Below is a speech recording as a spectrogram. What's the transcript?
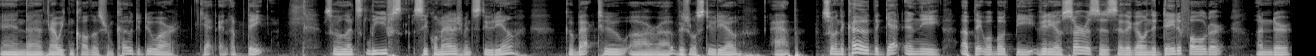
And uh, now we can call those from code to do our get and update. So let's leave SQL Management Studio, go back to our uh, Visual Studio app. So in the code, the get and the update will both be video services. So they go in the data folder under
